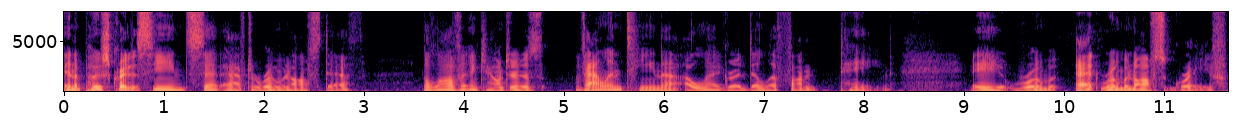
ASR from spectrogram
In a post credit scene set after Romanoff's death, Belava encounters Valentina Allegra de la Fontaine a at Romanoff's grave.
